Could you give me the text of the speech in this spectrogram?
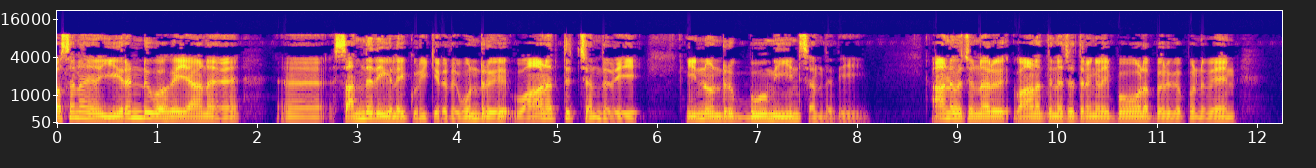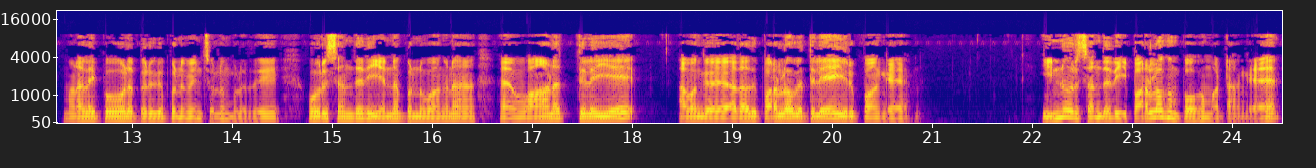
வசனம் இரண்டு வகையான சந்ததிகளை குறிக்கிறது. ஒன்று வானத்து சந்ததி இன்னொன்று பூமியின் சந்ததி. ஆண்டவர் சொன்னார் வானத்து நட்சத்திரங்களைப் போல பெருக பண்ணுவேன் மணலைப் போல பெருக பண்ணுவேன் சொல்லும் பொழுது ஒரு சந்ததி என்ன பண்ணுவாங்கன்னா வானத்திலேயே அவங்க அதாவது பரலோகத்திலேயே இருப்பாங்க. இன்னொரு சந்ததி பரலோகம் போக மாட்டாங்க.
